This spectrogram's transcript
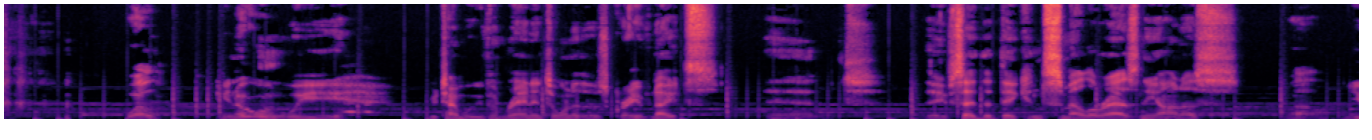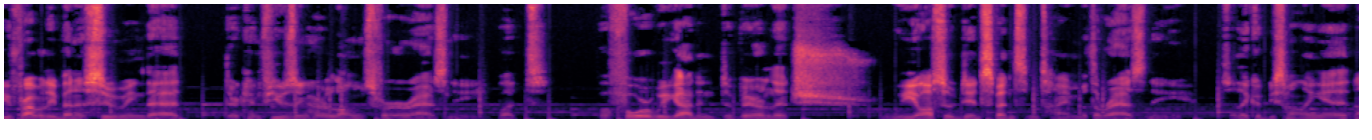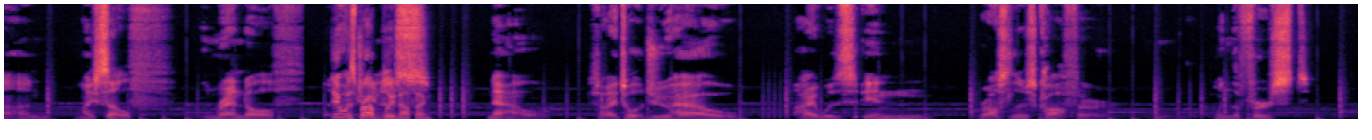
Well, you know when we every time we even ran into one of those grave knights and they've said that they can smell Arazni on us. Well, you've probably been assuming that they're confusing her lungs for Arazni, but before we got into Virlych, we also did spend some time with Arazni. So they could be smelling it on myself and Randolph. and It was probably nothing. Now, so I told you how I was in Roslar's coffer when the first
